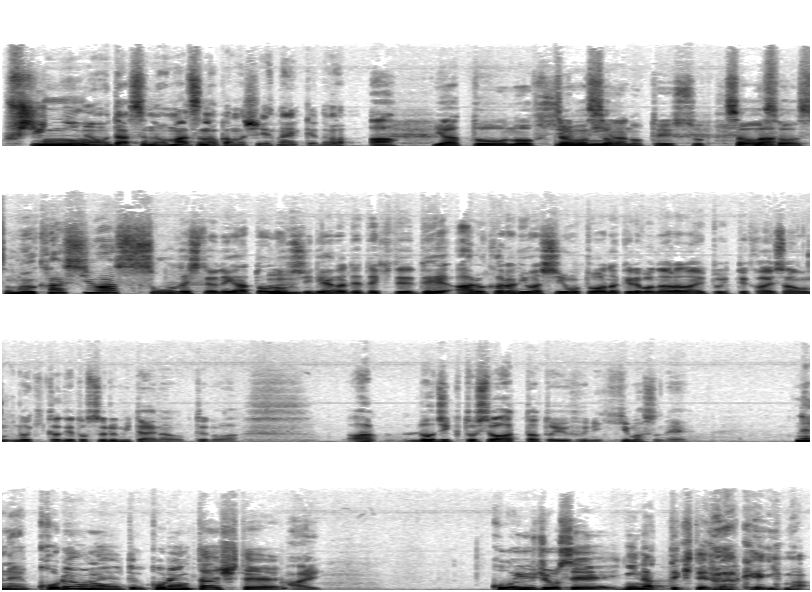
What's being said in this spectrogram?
不信任案を出すのを待つのかもしれないけど、あ野党の不信任案の提出そうそうそう、まあ、昔はそうでしたよね、野党の不信任案が出てきて、うん、であるからには信を問わなければならないと言って、解散のきっかけとするみたいなのっていうのは。あロジックとしてはあったというふうに聞きますね。でね、これをね、これに対して、はい、こういう情勢になってきてるわけ、今、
